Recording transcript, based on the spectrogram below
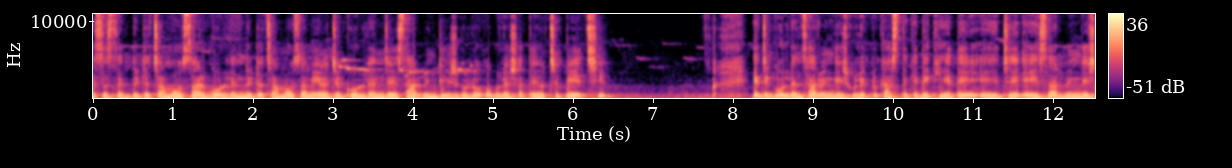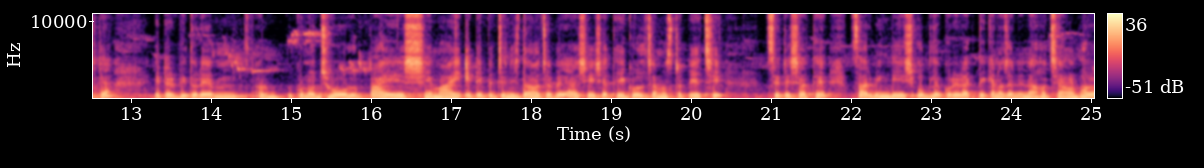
এসএসের দুইটা চামচ আর গোল্ডেন দুইটা চামচ, আমি ওই যে গোল্ডেন যে সার্ভিং ডিশগুলো, ওগুলোর সাথে হচ্ছে পেয়েছি। এই যে গোল্ডেন সার্ভিং ডিশগুলো একটু কাছ থেকে দেখিয়ে দেই। এই যে এই সার্ভিং ডিশটা, এটার ভিতরে কোনো ঝোল, পায়েস, সেমাই এ টাইপের জিনিস দেওয়া যাবে। আর সেই সাথে গোল চামচটা পেয়েছি। সেটের সাথে। সার্ভিং ডিশ উদলা করে রাখতে কেন জানি না হচ্ছে আমার ভালো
